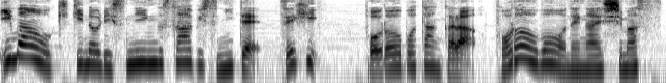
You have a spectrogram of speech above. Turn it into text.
今お聞きのリスニングサービスにてぜひフォローボタンからフォローをお願いします。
